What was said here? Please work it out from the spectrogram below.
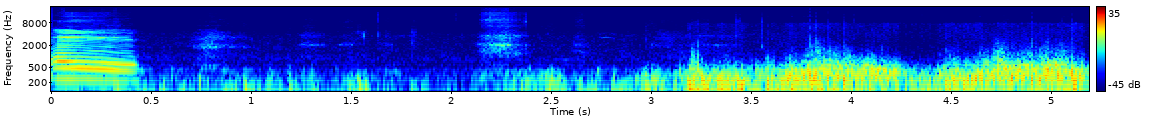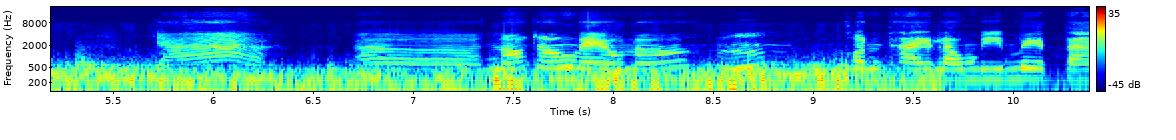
เออ จ้า เออเนาะน้องแนวเนาะคนไทยเรามีเมตตา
